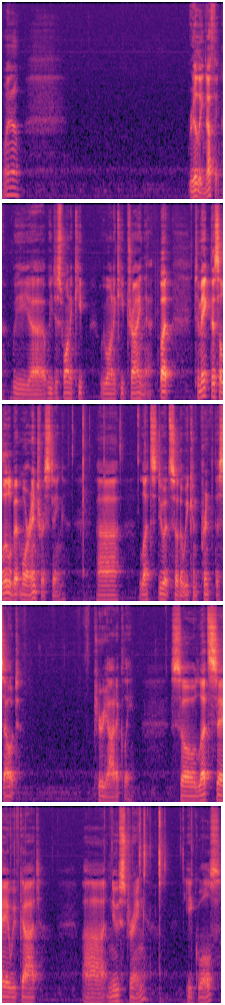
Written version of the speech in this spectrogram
Well, really nothing. We, uh, we just want to keep we want to keep trying that. But to make this a little bit more interesting, uh, let's do it so that we can print this out periodically. So let's say we've got uh, new string equals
